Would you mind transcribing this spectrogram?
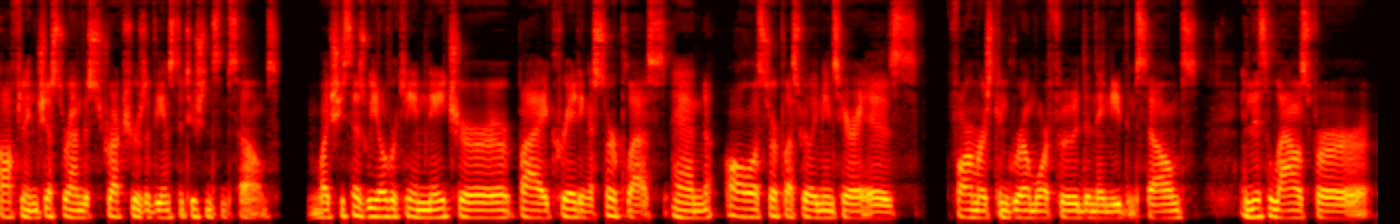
often just around the structures of the institutions themselves. Like she says, we overcame nature by creating a surplus. And all a surplus really means here is farmers can grow more food than they need themselves. And this allows for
